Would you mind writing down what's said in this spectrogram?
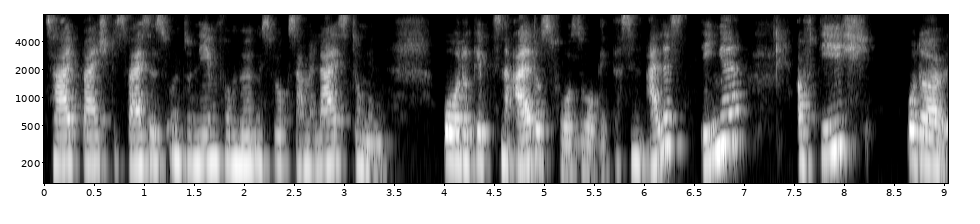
zahlt beispielsweise das Unternehmen vermögenswirksame Leistungen oder gibt es eine Altersvorsorge. Das sind alles Dinge, auf die ich oder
